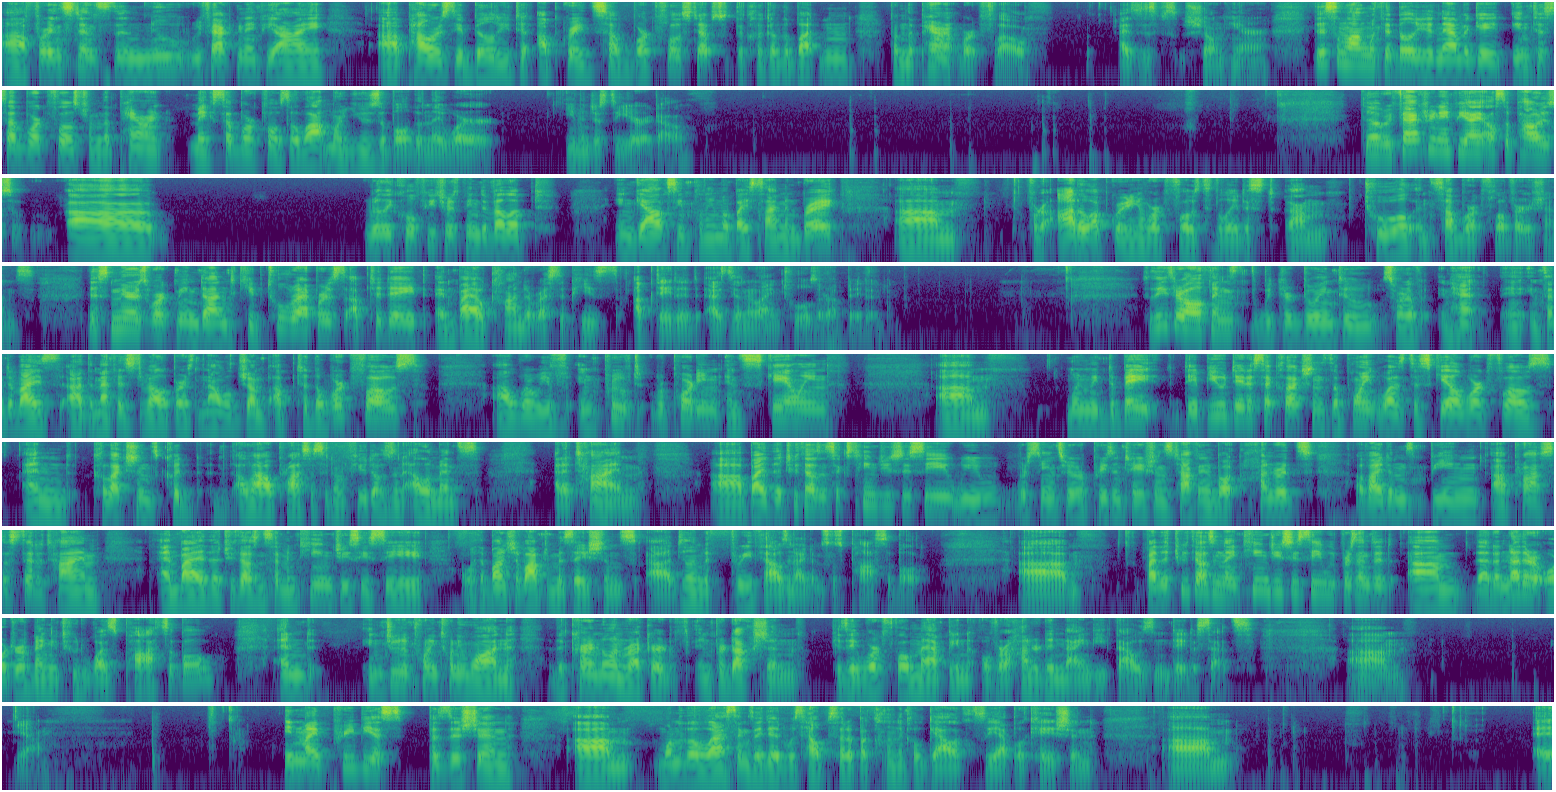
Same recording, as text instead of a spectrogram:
Uh, for instance, the new refactoring API uh, powers the ability to upgrade sub workflow steps with the click of the button from the parent workflow, as is shown here. This, along with the ability to navigate into sub workflows from the parent, makes sub workflows a lot more usable than they were even just a year ago. The refactoring API also powers uh, really cool features being developed in Galaxy and Planemo by Simon Bray. Um, for auto upgrading workflows to the latest um, tool and sub-workflow versions. This mirrors work being done to keep tool wrappers up to date and Bioconda recipes updated as the underlying tools are updated. So these are all things which are doing to sort of incentivize uh, the methods developers. Now we'll jump up to the workflows uh, where we've improved reporting and scaling. Um, when we debate debut dataset collections, the point was to scale workflows and collections could allow processing of a few dozen elements at a time. Uh, by the 2016 GCC, we were seeing sort of presentations talking about hundreds of items being uh, processed at a time. And by the 2017 GCC, with a bunch of optimizations, uh, dealing with 3,000 items was possible. Um, by the 2019 GCC, we presented um, that another order of magnitude was possible. And in June of 2021, the current known record in production is a workflow mapping over 190,000 data sets. Um, yeah. In my previous position, um, one of the last things I did was help set up a clinical Galaxy application. Um, uh,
